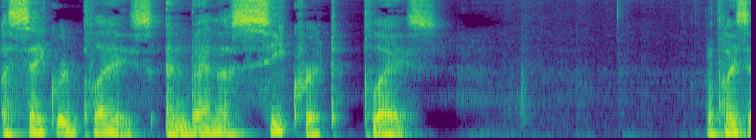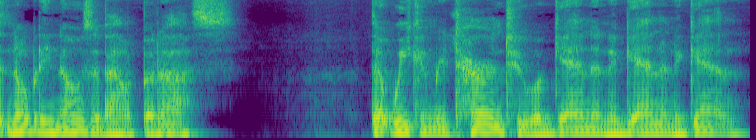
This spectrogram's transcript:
A sacred place and then a secret place. A place that nobody knows about but us, that we can return to again and again and again,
